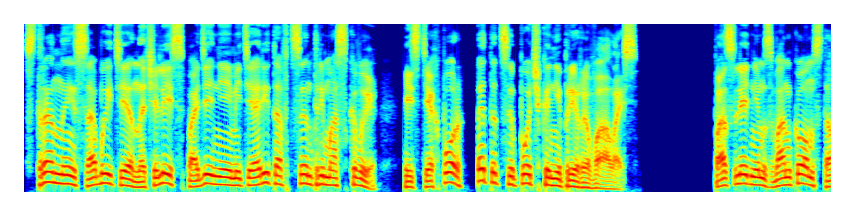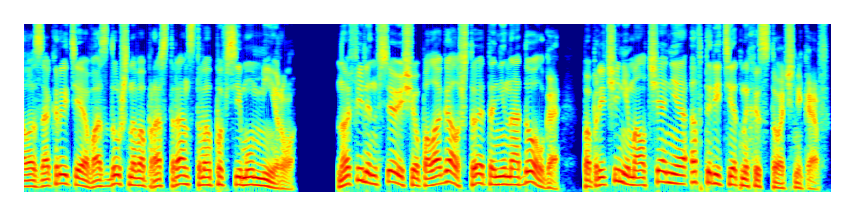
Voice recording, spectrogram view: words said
Странные события начались с падения метеорита в центре Москвы, и с тех пор эта цепочка не прерывалась. Последним звонком стало закрытие воздушного пространства по всему миру, но Филин все еще полагал, что это ненадолго, по причине молчания авторитетных источников.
